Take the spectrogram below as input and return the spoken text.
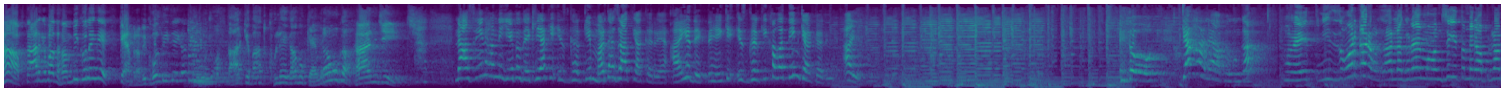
हाँ अफ्तार के बाद हम भी खोलेंगे कैमरा भी खोल दीजिएगा। वो जो अफ्तार के बाद खुलेगा वो कैमरा होगा। हाँ जी। नाजरीन हमने ये तो देख लिया कि इस घर के मर्द हजरात क्या कर रहे हैं। आइए देखते हैं कि इस घर की खवातीन क्या कर रही है। आइए। तो क्या हाल है आप लोगों का? अरे इतनी ज़ोर का रोजा लग रहा है मानसी। ये तो मेरा अपना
